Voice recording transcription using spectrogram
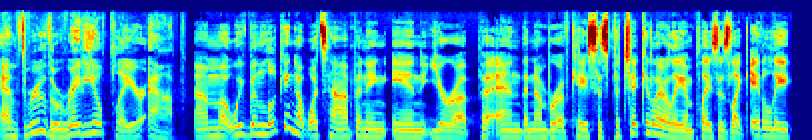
and through the Radio Player app. Um, we've been looking at what's happening in Europe and the number of cases, particularly in places like Italy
